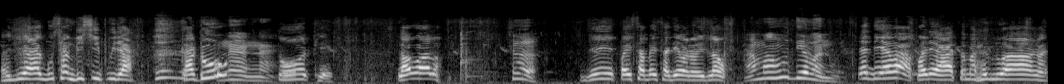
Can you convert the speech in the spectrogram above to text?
હજી આ ગુસ્સામાં વીસી પૂર્યા કાઢું? ના ના. તો ઠીક લાવો હાલો. છ. જે પૈસા પૈસા દેવાનો હોય એ લાવો. આમાં શું દેવાનું એ દેવા પડે આ તમારે હગલું આ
